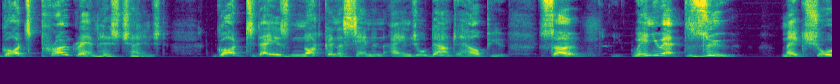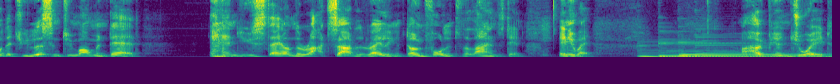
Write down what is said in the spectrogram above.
God's program has changed. God today is not going to send an angel down to help you. So when you're at the zoo, make sure that you listen to mom and dad and you stay on the right side of the railing and don't fall into the lion's den. Anyway, I hope you enjoyed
